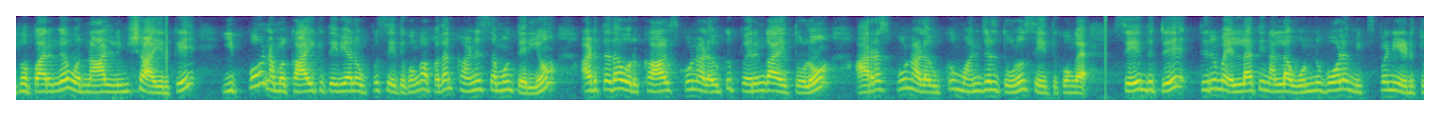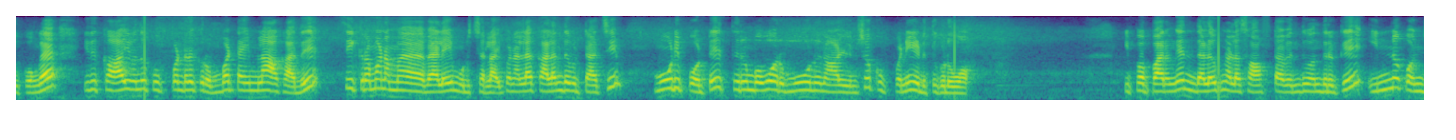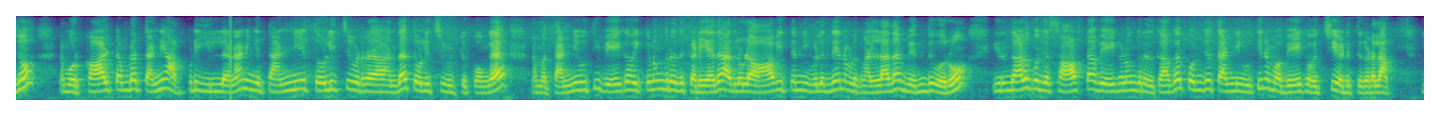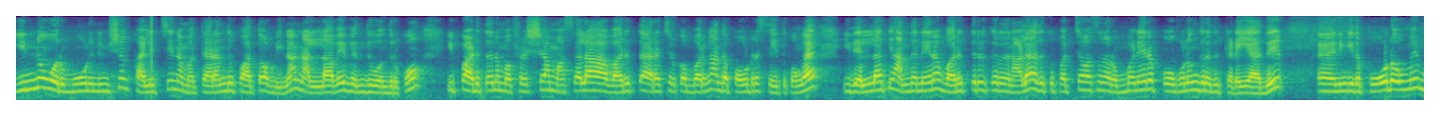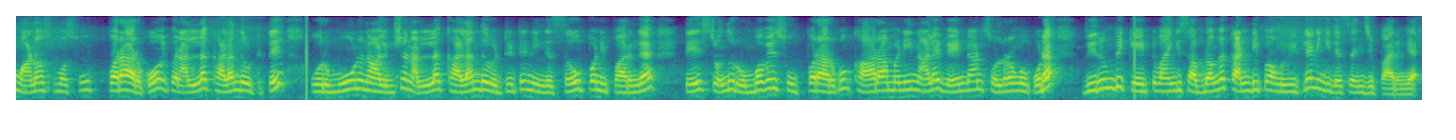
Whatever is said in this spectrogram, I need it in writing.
இப்போ பாருங்கள் ஒரு நாலு நிமிஷம் ஆயிருக்கு. இப்போது நம்ம காய்க்கு தேவையான உப்பு சேர்த்துக்கோங்க. அப்போ தான் கணிசமும் தெரியும். அடுத்ததாக ஒரு கால் ஸ்பூன் அளவுக்கு பெருங்காயத்தூளும் அரை ஸ்பூன் அளவுக்கு மஞ்சள் தூளும் சேர்த்துக்கோங்க. சேர்ந்துட்டு திரும்ப எல்லாத்தையும் நல்லா ஒன்று போல் மிக்ஸ் பண்ணி எடுத்துக்கோங்க. இது காய் வந்து குக் பண்ணுறதுக்கு ரொம்ப டைம்லாம் ஆகாது. சீக்கிரமாக நம்ம வேலையை முடிச்சிடலாம். இப்போ நல்லா கலந்து விட்டாச்சு. மூடி போட்டு திரும்பவும் ஒரு மூணு நாலு நிமிஷம் குக் பண்ணி எடுத்துக்கிடுவோம். இப்போ பாருங்கள் இந்த அளவுக்கு நல்லா சாஃப்டாக வெந்து வந்திருக்கு. இன்னும் கொஞ்சம் நம்ம ஒரு கால் டம்ளர் தண்ணி அப்படி இல்லைன்னா நீங்கள் தண்ணியை தொளிச்சு விடுறா இருந்தால் தொளிச்சு விட்டுக்கோங்க. நம்ம தண்ணி ஊற்றி வேக வைக்கணுங்கிறது கிடையாது. அதில் உள்ள ஆவி தண்ணி விழுந்தே நம்மளுக்கு நல்லா தான் வெந்து வரும். இருந்தாலும் கொஞ்சம் சாஃப்டாக வேகணுங்கிறதுக்காக கொஞ்சம் தண்ணி ஊற்றி நம்ம வேக வச்சு எடுத்துக்கிடலாம். இன்னும் ஒரு மூணு நிமிஷம் கழித்து நம்ம திறந்து பார்த்தோம் அப்படின்னா நல்லாவே வெந்து வந்திருக்கும். இப்போ அடுத்து நம்ம ஃப்ரெஷ்ஷாக மசாலா வறுத்து அரைச்சிருக்கோம் பாருங்கள் அந்த பவுடரை சேர்த்துக்கோங்க. இது எல்லாத்தையும் அந்த நேரம் வறுத்துருக்கிறதுனால அதுக்கு பச்சை வாசனை ரொம்ப நேரம் போகணுங்கிறது கிடையாது. நீங்கள் இதை போடவுமே மனம் சும்மா சூப்பராக இருக்கும். இப்போ நல்லா கலந்து விட்டுட்டு ஒரு மூணு நாலு நிமிஷம் நல்லா கலந்து விட்டுட்டு நீங்கள் சர்வ் பண்ணி பாருங்கள் டேஸ்ட் வந்து ரொம்பவே சூப்பராக இருக்கும். காராமணினாலே வேண்டான்னு சொல்கிறவங்க கூட விரும்பி கேட்டு வாங்கி சாப்பிடுவாங்க. கண்டிப்பாக அவங்க வீட்டில் நீங்கள் இதை செஞ்சு பாருங்கள்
